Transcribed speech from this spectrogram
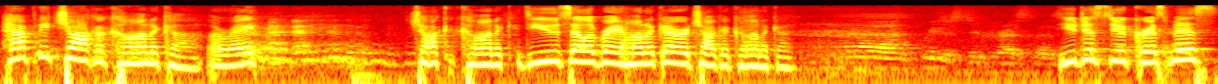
Happy Chaka Hanukkah, all right? Chaka Hanukkah. Do you celebrate Hanukkah or Chaka Hanukkah? You just do Christmas?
